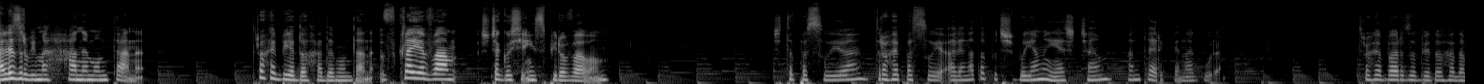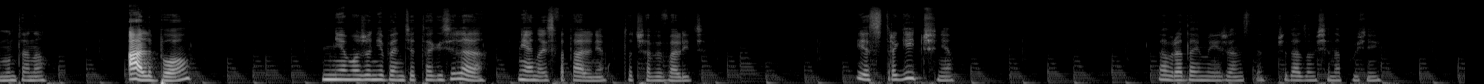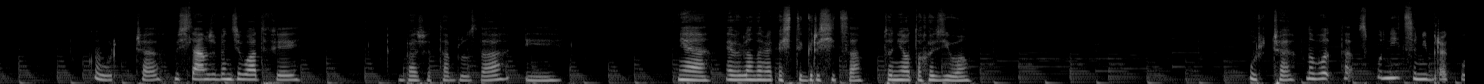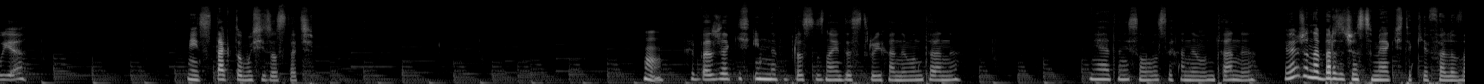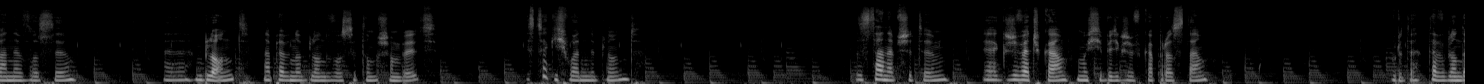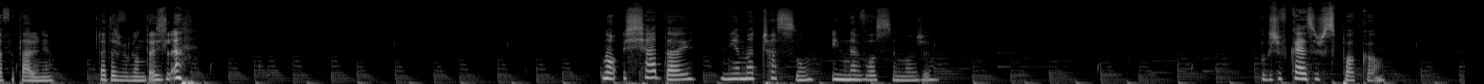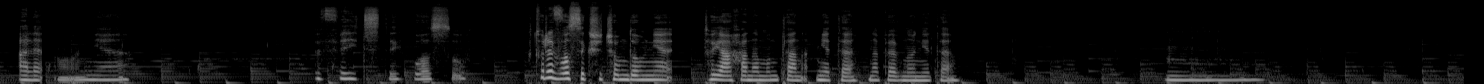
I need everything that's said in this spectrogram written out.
Ale zrobimy Hannę Montanę. Trochę biję do Hannę Montanę. Wkleję wam, z czego się inspirowałam. Czy to pasuje? Trochę pasuje, ale na to potrzebujemy jeszcze panterkę na górę. Trochę bardzo biedo Hannah Montana. Albo... Nie, może nie będzie tak źle. Nie, no jest fatalnie. To trzeba wywalić. Jest tragicznie. Dobra, dajmy jej rzęsy. Przydadzą się na później. Kurczę, myślałam, że będzie łatwiej. Chyba, że ta bluza i... Nie, ja wyglądam jakaś tygrysica. To nie o to chodziło. Kurczę, no bo ta spódnicy mi brakuje. Nic, tak to musi zostać. Hmm, chyba, że jakiś inny po prostu znajdę strój Hany Montany. Nie, to nie są włosy Hany Montany. Ja wiem, że ona bardzo często miała jakieś takie falowane włosy. E, blond. Na pewno blond włosy to muszą być. Jest to jakiś ładny blond. Zostanę przy tym. E, grzyweczka. Musi być grzywka prosta. Kurde, ta wygląda fatalnie. Ta też wygląda źle. No, siadaj. Nie ma czasu. Inne włosy może. Pogrzywka jest już spoko. Ale o nie. Wyjdź z tych włosów. Które włosy krzyczą do mnie? To ja, Hannah Montana. Nie te, na pewno nie te. Mm.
